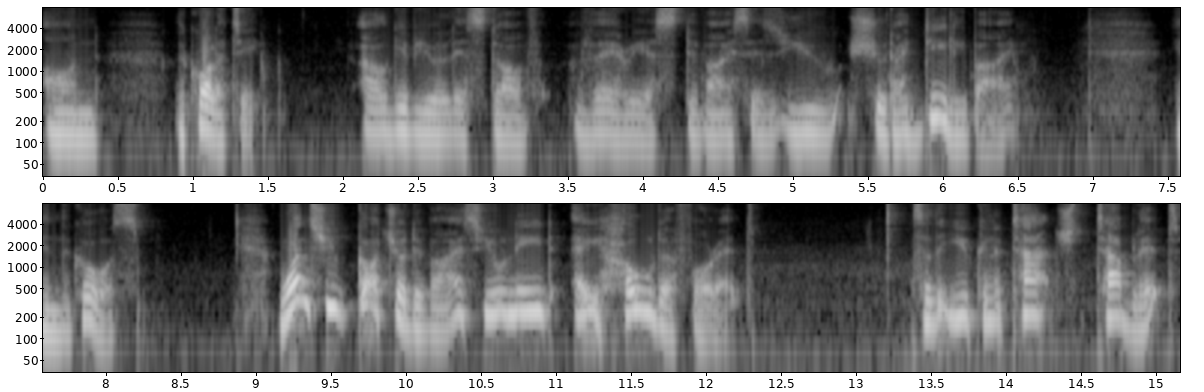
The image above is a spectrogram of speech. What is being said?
on the quality. I'll give you a list of various devices you should ideally buy in the course. Once you've got your device, you'll need a holder for it so that you can attach the tablet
